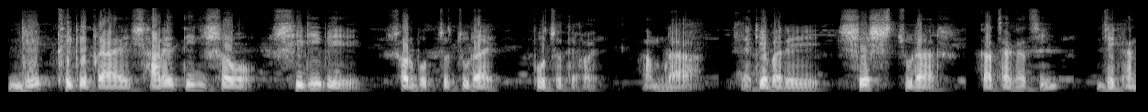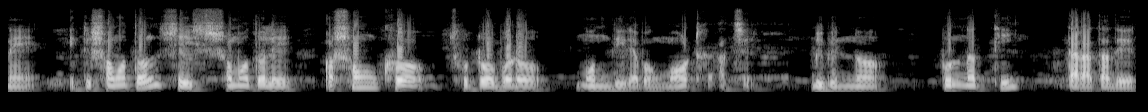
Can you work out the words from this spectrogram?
গেট থেকে প্রায় সাড়ে তিনশো সিঁড়ি বেয়ে সর্বোচ্চ চূড়ায় পৌঁছতে হয়। আমরা একেবারে শেষ চূড়ার কাছাকাছি, যেখানে একটি সমতল, সেই সমতলে অসংখ্য ছোট বড় মন্দির এবং মঠ আছে। বিভিন্ন পুণ্যার্থী, তারা তাদের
